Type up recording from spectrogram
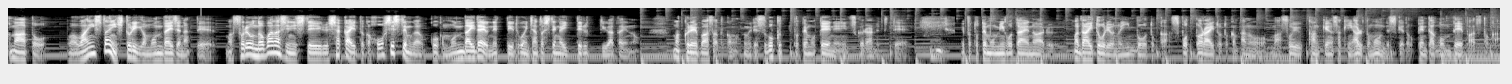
まあ、あと、ワインスタイン一人が問題じゃなくて、まあ、それを野放しにしている社会とか法システムがこうか問題だよねっていうところにちゃんと視点がいってるっていうあたりの、まあ、クレーバーさとかも含めてすごくとても丁寧に作られてて、やっぱとても見応えのある、まあ、大統領の陰謀とか、スポットライトとか、あの、まあそういう関係の作品あると思うんですけど、ペンタゴンペーパーズとか、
